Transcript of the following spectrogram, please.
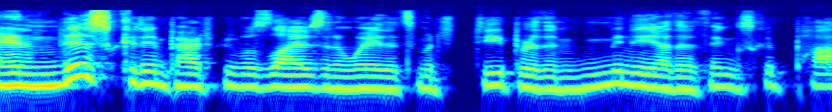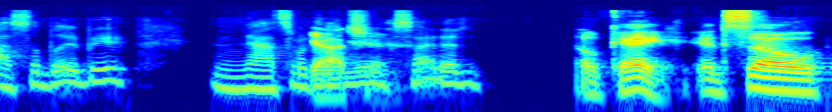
And this could impact people's lives in a way that's much deeper than many other things could possibly be. And that's what gotcha. got me excited. Okay. And so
